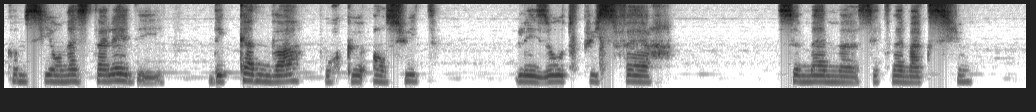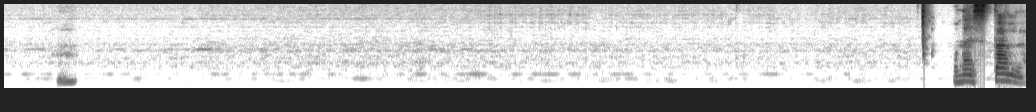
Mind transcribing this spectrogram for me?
Comme si on installait des, des canevas pour que ensuite les autres puissent faire cette même action. On installe,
